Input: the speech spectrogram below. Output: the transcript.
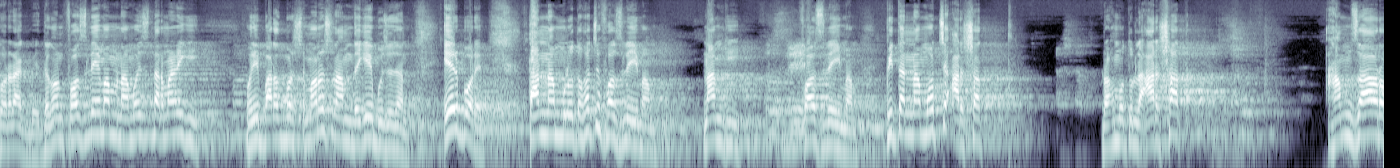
করে রাখবে। তখন ফজলে ইমাম নাম হয়েছে তার মানে কি? উনি ভারতবর্ষের মানুষ নাম দেখেই বুঝে যান। এরপরে তার নাম মূলত হচ্ছে ফজলে ইমাম। নাম কি? ফজলে ইমাম। পিতার নাম হচ্ছে আরশাদ। রহমতুল্লাহ আরশাদ। হামজা র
